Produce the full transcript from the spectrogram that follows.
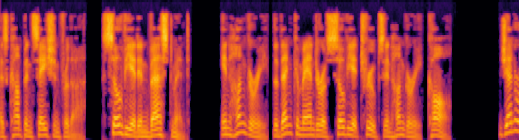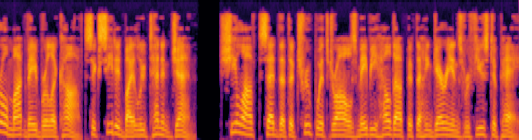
as compensation for the «Soviet investment» in Hungary. The then commander of Soviet troops in Hungary, Col. General Matvei Burlakov succeeded by Lieutenant Gen. Shilov, said that the troop withdrawals may be held up if the Hungarians refuse to pay.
